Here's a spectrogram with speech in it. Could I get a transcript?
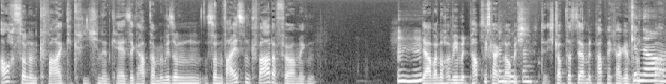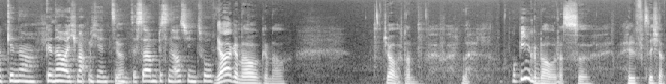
auch so einen quarkig riechenden Käse gehabt haben. Irgendwie so einen, so einen weißen quaderförmigen. Ja, aber noch irgendwie mit Paprika, Mhm. glaube ich. sein. Ich glaube, dass der mit Paprika gewürzt Genau, war. genau, genau. Ich mag mich entsinnen. Ja. Das sah ein bisschen aus wie ein Tofu. Ja, genau, genau. Ja, dann Probieren. genau, das äh, hilft sicher.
